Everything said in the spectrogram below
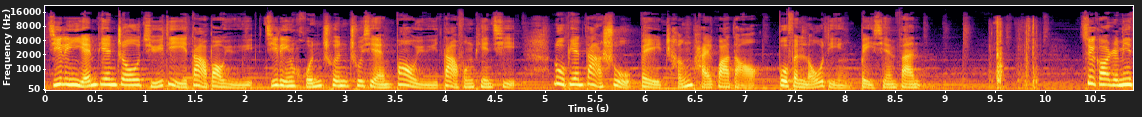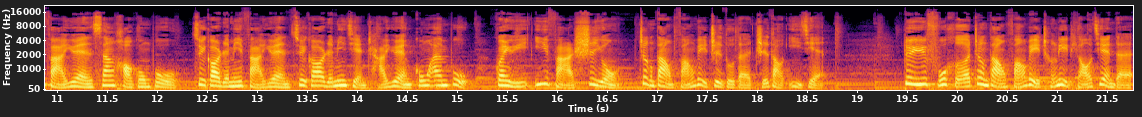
吉林延边州局地大暴雨，吉林珲春出现暴雨大风天气，路边大树被成排刮倒，部分楼顶被掀翻。最高人民法院三号公布《最高人民法院、最高人民检察院、公安部关于依法适用正当防卫制度的指导意见》，对于符合正当防卫成立条件的，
